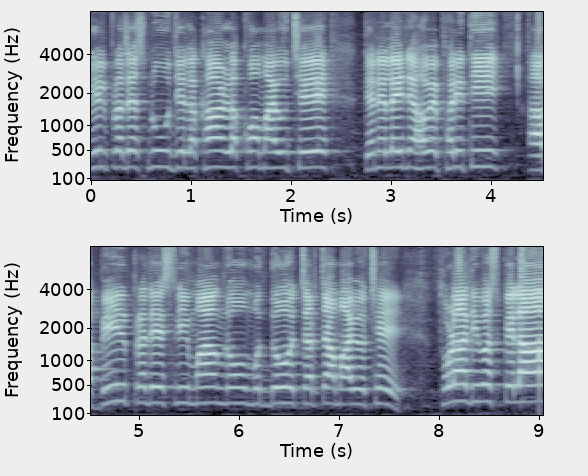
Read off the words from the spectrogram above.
ભીલ પ્રદેશનું જે લખાણ લખવામાં આવ્યું છે, તેને લઈને હવે ફરીથી આ ભીલ પ્રદેશની માંગનો મુદ્દો ચર્ચામાં આવ્યો છે. થોડા દિવસ પહેલા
